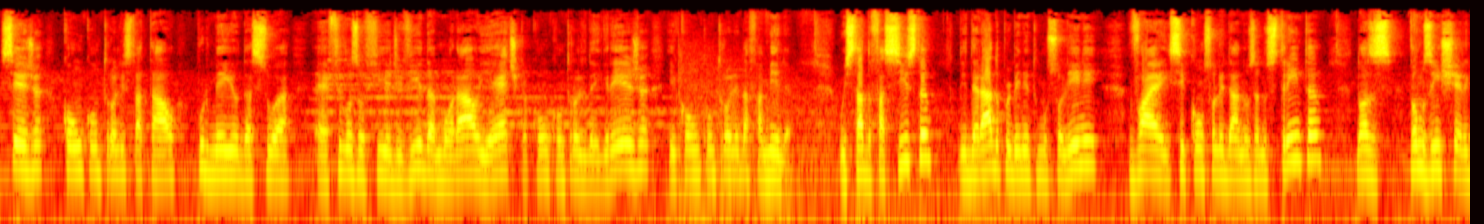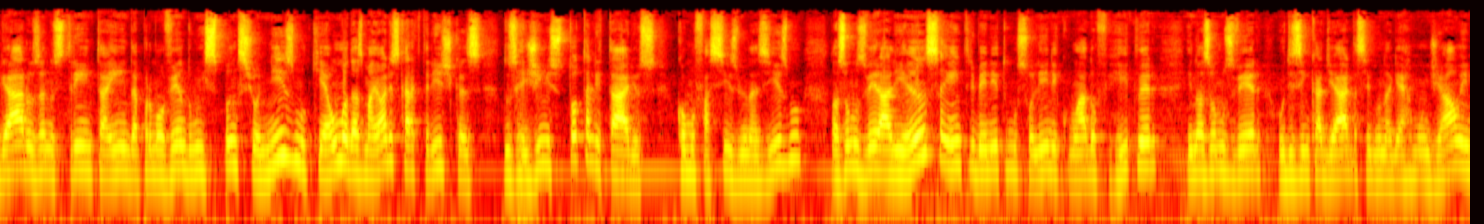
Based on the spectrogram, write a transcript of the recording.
seja com o controle estatal por meio da sua é, filosofia de vida, moral e ética, com o controle da igreja e com o controle da família. O Estado fascista, liderado por Benito Mussolini, vai se consolidar nos anos 30. Nós vamos enxergar os anos 30 ainda promovendo um expansionismo, que é uma das maiores características dos regimes totalitários, como o fascismo e o nazismo. Nós vamos ver a aliança entre Benito Mussolini com Adolf Hitler e nós vamos ver o desencadear da Segunda Guerra Mundial em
